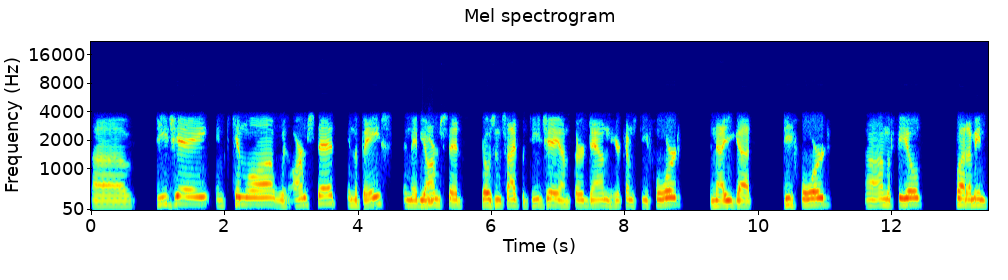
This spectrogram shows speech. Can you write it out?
uh, DJ and Kinlaw with Armstead in the base, and maybe mm-hmm. Armstead goes inside for DJ on third down, and here comes Dee Ford, and now you got Dee Ford uh, on the field. But I mean,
